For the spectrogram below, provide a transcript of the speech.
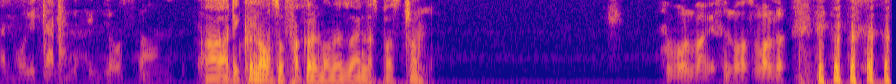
Dann hole ich da noch ein bisschen Glowstone. Das ist ja Ah, die können auch so Fackeln drin sein, das passt schon. Der Wohnwagen ist ja nur aus Wolle.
